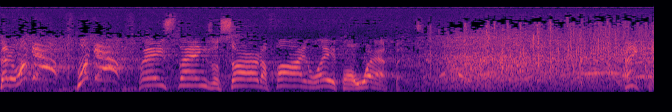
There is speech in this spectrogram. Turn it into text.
Better look out! Look out! These things are certified lethal weapons. Thank you.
